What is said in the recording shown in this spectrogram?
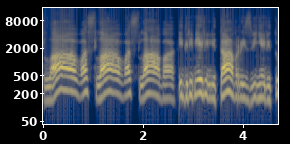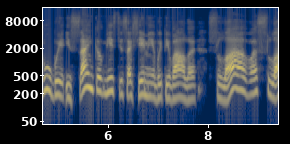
«Слава, слава, слава!» И гремели литавры, звенели трубы, и Санька вместе со всеми выпевала «Слава, слава,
